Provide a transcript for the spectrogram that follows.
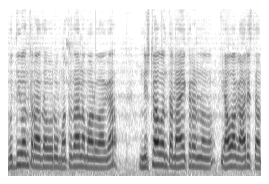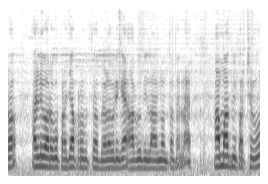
ಬುದ್ಧಿವಂತರಾದವರು ಮತದಾನ ಮಾಡುವಾಗ ನಿಷ್ಠಾವಂತ ನಾಯಕರನ್ನು ಯಾವಾಗ ಆರಿಸ್ತಾರೋ ಅಲ್ಲಿವರೆಗೂ ಪ್ರಜಾಪ್ರಭುತ್ವ ಬೆಳವಣಿಗೆ ಆಗೋದಿಲ್ಲ ಅನ್ನುವಂಥದ್ದನ್ನು ಆಮ್ ಆದ್ಮಿ ಪಕ್ಷವು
